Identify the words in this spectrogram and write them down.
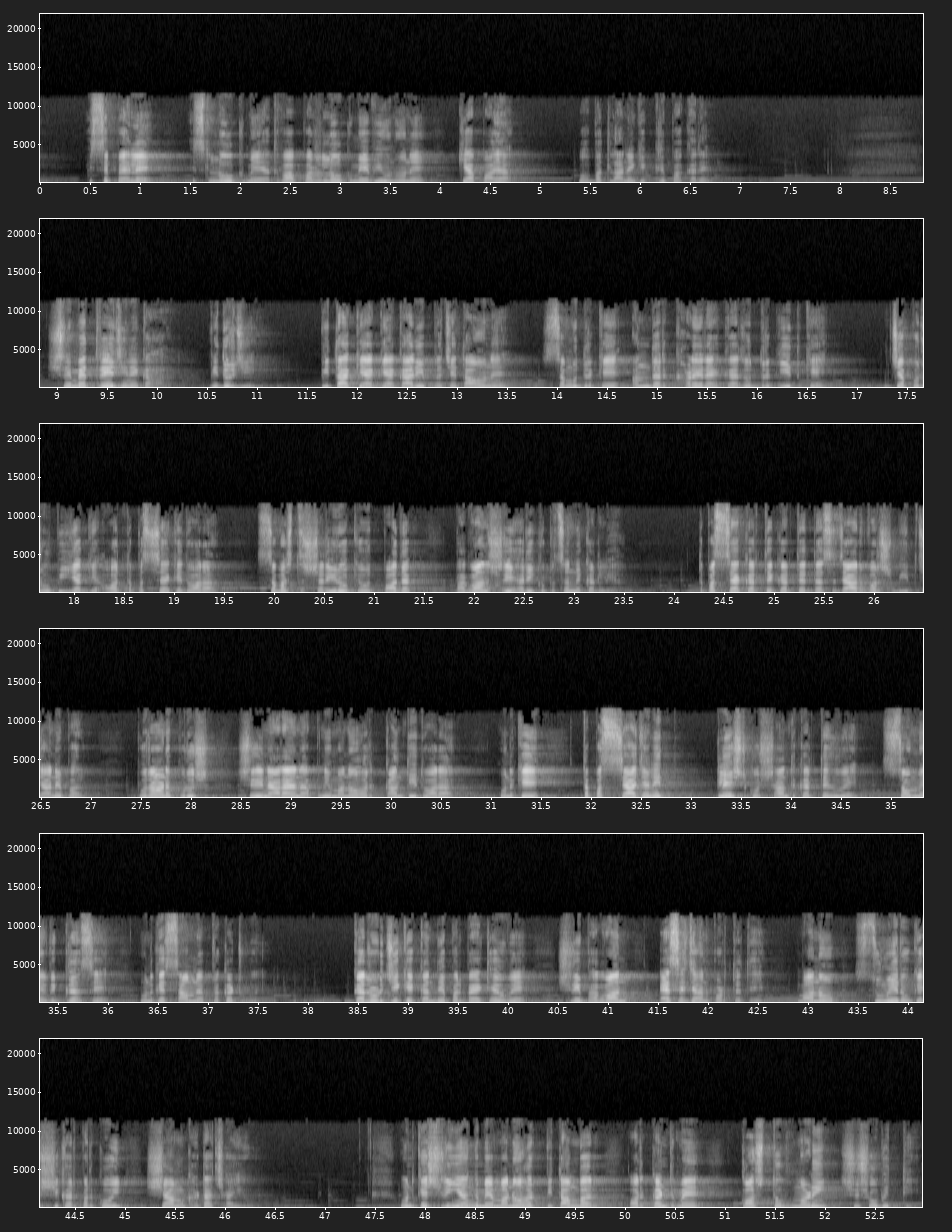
इससे पहले इस लोक में अथवा परलोक में भी उन्होंने क्या पाया, वह बतलाने की कृपा करें। श्री मैत्रेय जी ने कहा, विदुर जी, पिता के आज्ञाकारी प्रचेताओं ने समुद्र के अंदर खड़े रहकर रुद्र गीत के जप रूप यज्ञ और तपस्या के द्वारा समस्त शरीरों के उत्पादक भगवान श्रीहरि को प्रसन्न कर लिया। तपस्या करते करते दस हज़ार वर्ष बीत जाने पर पुराण पुरुष श्री नारायण अपनी मनोहर कांति द्वारा उनके तपस्याजनित क्लेश को शांत करते हुए सौम्य विग्रह से उनके सामने प्रकट हुए। गरुड़ जी के कंधे पर बैठे हुए श्री भगवान ऐसे जान पड़ते थे, मानो सुमेरु के शिखर पर कोई श्याम घटा छाई हो। उनके श्रीअंग में मनोहर पीताम्बर और कंठ में कौस्तुभ मणि सुशोभित थी।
